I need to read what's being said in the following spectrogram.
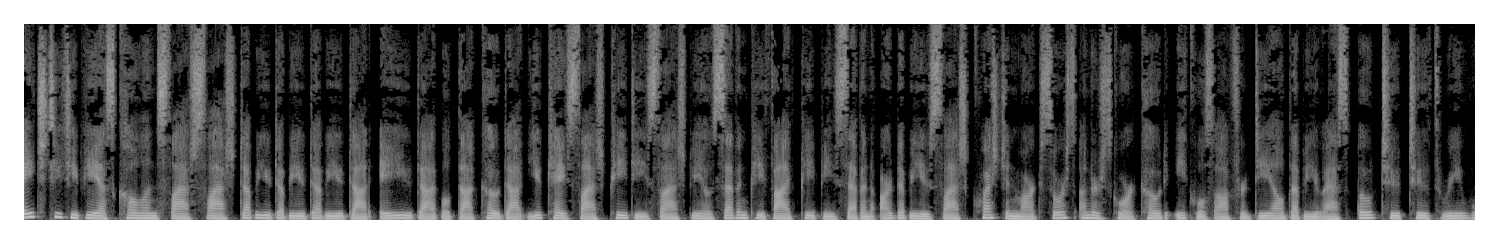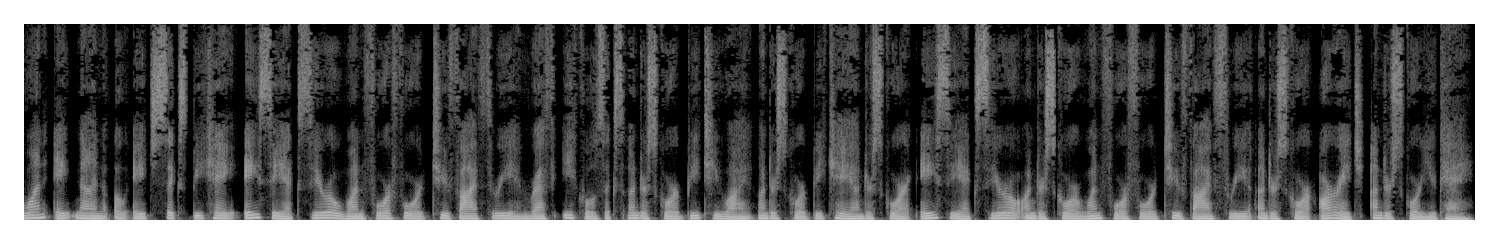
Https colon slash slash www.audible.co.uk slash pd slash bo7p5pp7rw slash question mark source underscore code equals offer dlws 02231890h6bk acx0144253 and ref equals x underscore bty underscore bk underscore acx0 underscore 144253 underscore rh underscore uk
